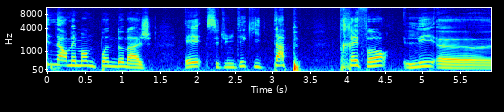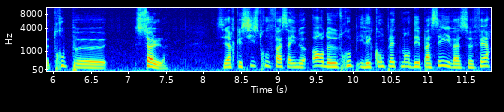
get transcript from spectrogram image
énormément de points de dommage. Et c'est une unité qui tape très fort les euh, troupes seules. C'est-à-dire que s'il se trouve face à une horde de troupes, il est complètement dépassé, il va se faire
